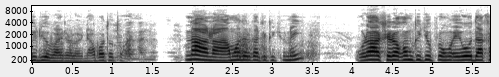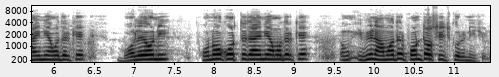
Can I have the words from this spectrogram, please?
ভিডিও ভাইরাল হয়নি, আপাতত। না না, আমাদের কাছে কিছু নেই। ওরা সেরকম কিছু এও দেখায়নি আমাদেরকে। বলেও নি, ফোনও করতে দেয়নি আমাদেরকে, এবং ইভেন আমাদের ফোনটাও সিজ করে নিয়েছিল।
